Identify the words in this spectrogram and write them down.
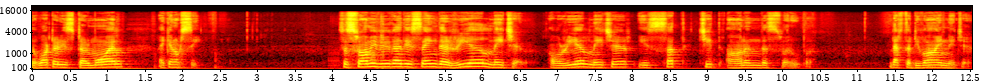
the water is turmoil, I cannot see. So Swami Vivekananda is saying the real nature, our real nature is Sat Chit Ananda Swarupa. That's the divine nature.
